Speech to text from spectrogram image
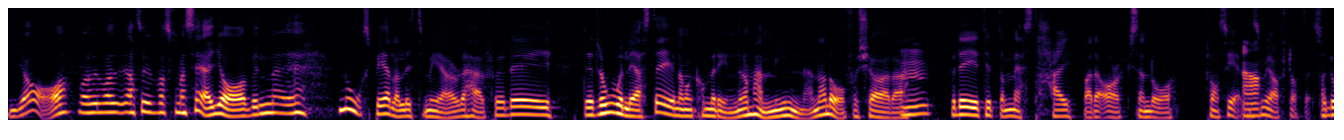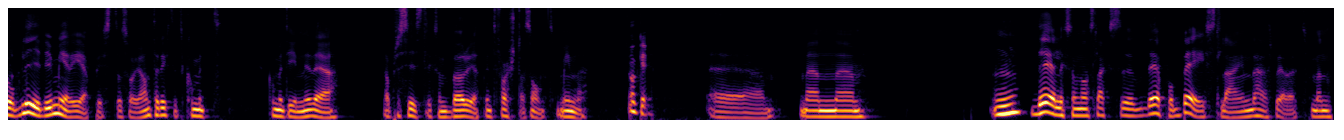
ja, vad, vad, alltså, vad ska man säga? Jag vill eh, nog spela lite mer av det här. För det, det roligaste är ju när man kommer in i de här minnena då och får köra. Mm. För det är ju typ de mest hypade arcsen då från serien ja. som jag har förstått det. Så då blir det ju mer episkt och så. Jag har inte riktigt kommit, kommit in i det. Jag har precis liksom börjat mitt första sånt minne. Okej. Okay. Eh, men eh, mm, det är liksom någon slags, det är på baseline det här spelet. Men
